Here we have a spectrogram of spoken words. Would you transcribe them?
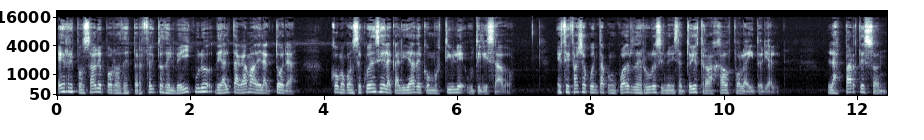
es responsable por los desperfectos del vehículo de alta gama de la actora, como consecuencia de la calidad del combustible utilizado. Este fallo cuenta con cuadros de rubros indemnizatorios trabajados por la editorial. Las partes son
